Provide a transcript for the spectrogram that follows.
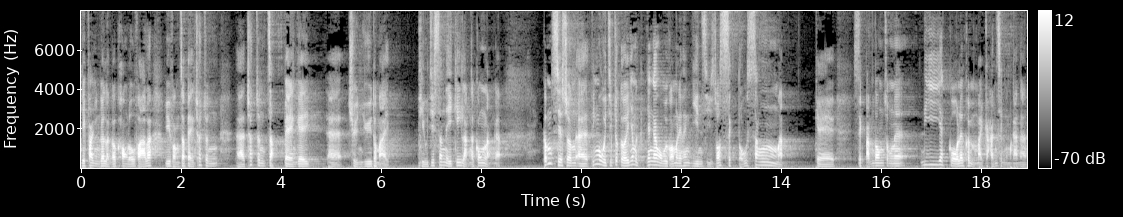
亦發現佢能夠抗老化啦、預防疾病、促進誒促進疾病嘅誒痊愈同埋。調節生理機能嘅功能嘅，咁事實上誒點解會接觸到咧？因為一陣間我會講俾你聽，現時所食到生物嘅食品當中咧，呢一個咧佢唔係鹼性咁簡單，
